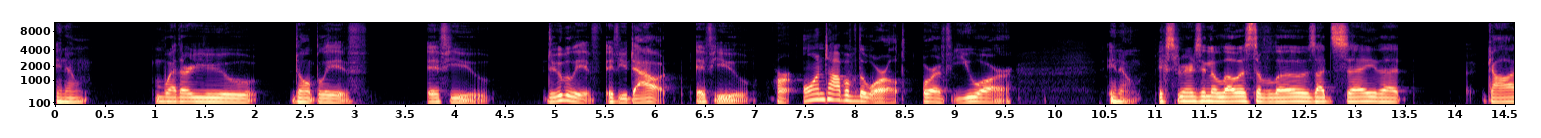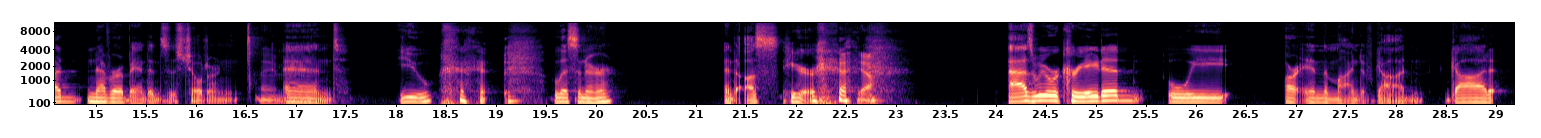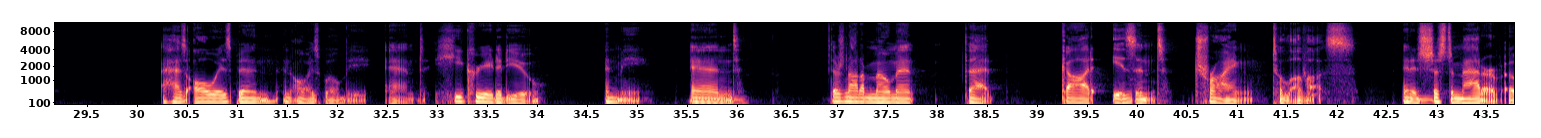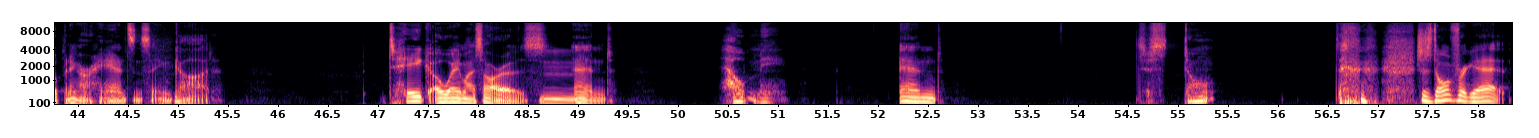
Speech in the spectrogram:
you know, whether you don't believe, if you do believe, if you doubt, if you are on top of the world, or if you are, you know, experiencing the lowest of lows, I'd say that God never abandons His children Amen. and you listener and us here yeah. As we were created we are in the mind of god. God has always been and always will be and he created you and me. And there's not a moment that god isn't trying to love us. And it's just a matter of opening our hands and saying god take away my sorrows Mm. and help me. And just don't just don't forget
